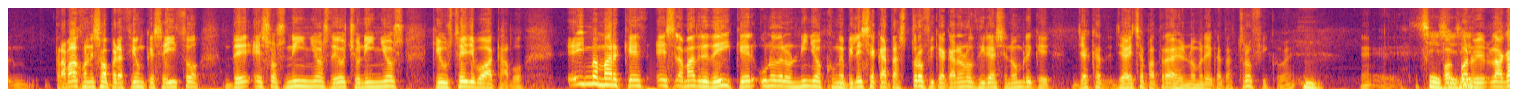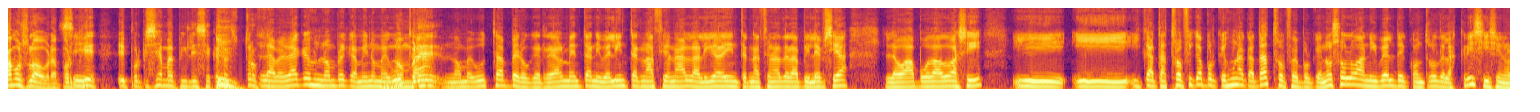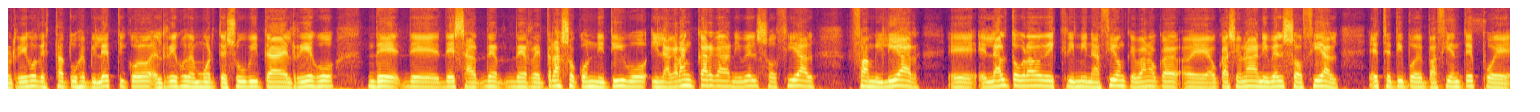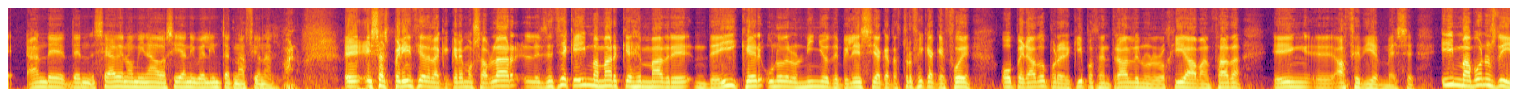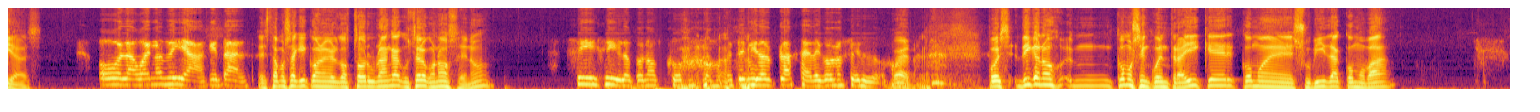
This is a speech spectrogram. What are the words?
trabajo, en esa operación que se hizo de esos niños, de ocho niños que usted llevó a cabo. Inma Márquez es la madre de Iker, uno de los niños con epilepsia catastrófica, que ahora nos dirá ese nombre que ya, ya echa para atrás el nombre de catastrófico. ¿eh? Mm. Sí, sí, bueno, hagámoslo ahora. ¿Por, qué, eh, ¿Por, qué, se llama epilepsia catastrófica? La verdad que es un nombre que a mí no me gusta, no me gusta, pero que realmente a nivel internacional, la Liga Internacional de la Epilepsia lo ha apodado así y, catastrófica porque es una catástrofe, porque no solo a nivel de control de las crisis, sino el riesgo de estatus epiléptico, el riesgo de muerte súbita, el riesgo de, de, retraso cognitivo y la gran carga a nivel social, familiar, eh, el alto grado de discriminación que van a eh, ocasionar a nivel social este tipo de pacientes pues se ha denominado así a nivel internacional. Bueno, eh, esa experiencia de la que queremos hablar, les decía que Inma Márquez es madre de Iker, uno de los niños de epilepsia catastrófica que fue operado por el equipo central de neurología avanzada en eh, hace 10 meses. Inma, buenos días. Hola, buenos días, ¿qué tal? Estamos aquí con el doctor Uranga, que usted lo conoce, ¿no? Sí, sí, lo conozco. He tenido el placer de conocerlo. Bueno, pues díganos mm, cómo se encuentra Iker, cómo es su vida, cómo va.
